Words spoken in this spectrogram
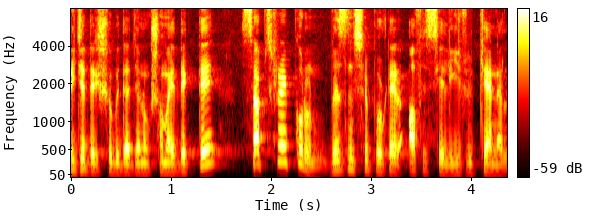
নিজেদের সুবিধাজনক সময় দেখতে সাবস্ক্রাইব করুন বিজনেস রিপোর্টের অফিসিয়াল ইউটিউব চ্যানেল।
